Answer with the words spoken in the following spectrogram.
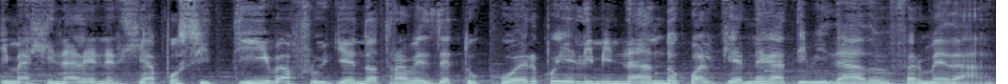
Imagina la energía positiva fluyendo a través de tu cuerpo y eliminando cualquier negatividad o enfermedad.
